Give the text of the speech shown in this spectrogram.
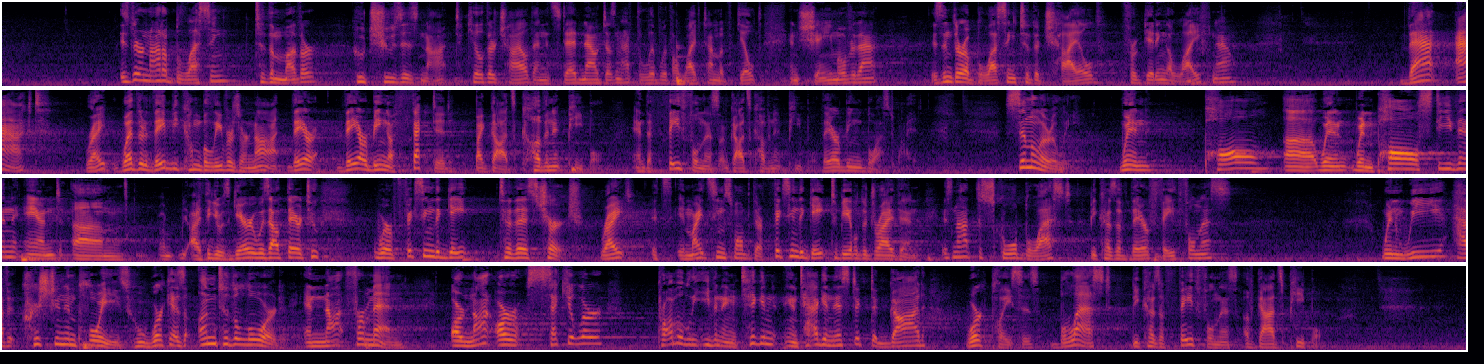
is there not a blessing to the mother who chooses not to kill their child and instead now doesn't have to live with a lifetime of guilt and shame over that? Isn't there a blessing to the child for getting a life now? That act right? Whether they become believers or not, they are, they are being affected by God's covenant people and the faithfulness of God's covenant people. They are being blessed by it. Similarly, when Paul, uh, when, when Paul, Stephen, and um, I think it was Gary was out there too, were fixing the gate to this church, right? It's, it might seem small, but they're fixing the gate to be able to drive in. Is not the school blessed because of their faithfulness? when we have Christian employees who work as unto the Lord and not for men, are not our secular, probably even antagonistic to God workplaces blessed because of faithfulness of God's people.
